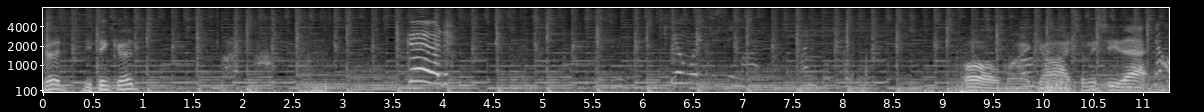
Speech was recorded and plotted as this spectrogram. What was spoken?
Good. You think good? Gosh. Let me see that. No.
